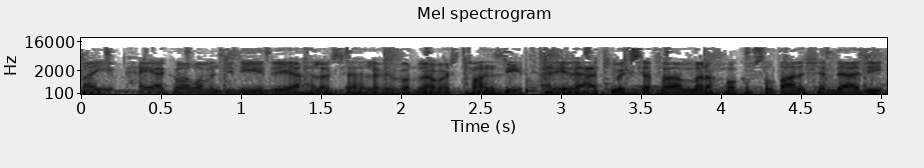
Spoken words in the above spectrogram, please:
طيب حياكم الله من جديد ويا أهلا وسهلا في برنامج ترانزيت على إذاعة Mix FM. أنا أخوكم سلطان الشدادي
